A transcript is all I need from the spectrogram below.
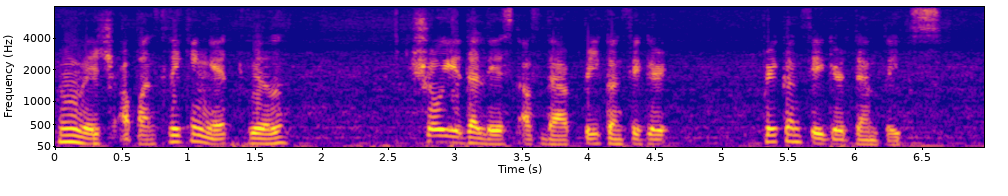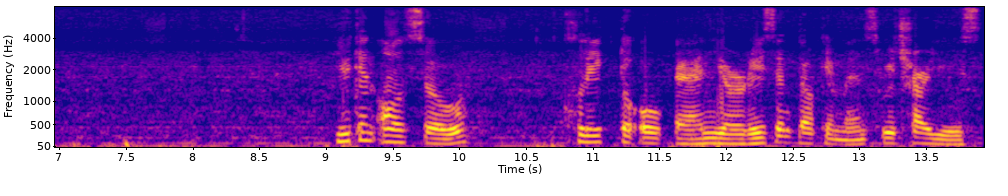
which upon clicking it will show you the list of the pre-configured pre-configured templates. You can also click to open your recent documents which are used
